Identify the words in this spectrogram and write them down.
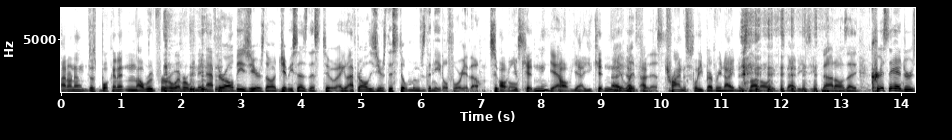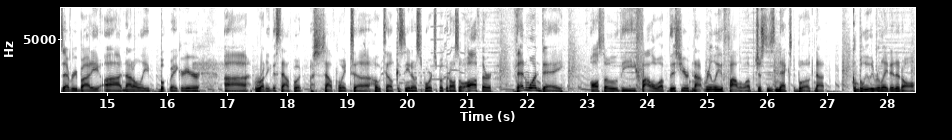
I don't know. Just booking it, and I'll root for whoever we need. After all these years, though, Jimmy says this too. After all these years, this still moves the needle for you, though. Super oh, Bowls. you kidding me? Yeah. Oh, yeah. You kidding? You I, live I, for I'm this. Trying to sleep every night, and it's not always that easy. Not always that. Easy. Chris Andrews, everybody. Uh, not only bookmaker here, uh, running the South Point, South Point uh, Hotel Casino Sportsbook, but also author. Then one day, also the follow up this year. Not really the follow up, just his next book, not completely related at all.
